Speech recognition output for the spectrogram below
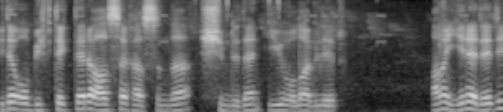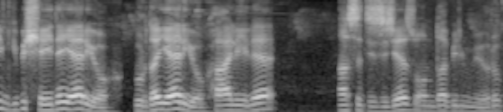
bir de o biftekleri alsak aslında şimdiden iyi olabilir. Ama yine dediğim gibi şeyde yer yok. Burada yer yok. Haliyle nasıl dizeceğiz onu da bilmiyorum.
